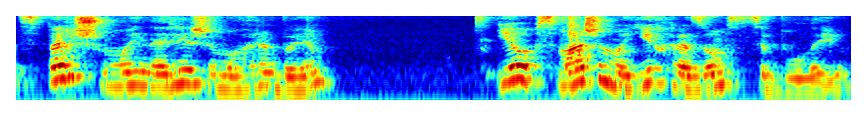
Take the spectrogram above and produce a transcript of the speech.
Спершу ми наріжемо гриби і обсмажимо їх разом з цибулею.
